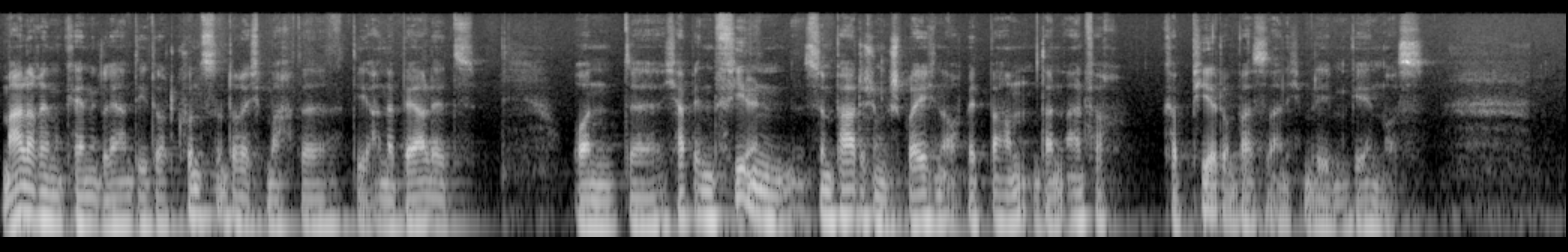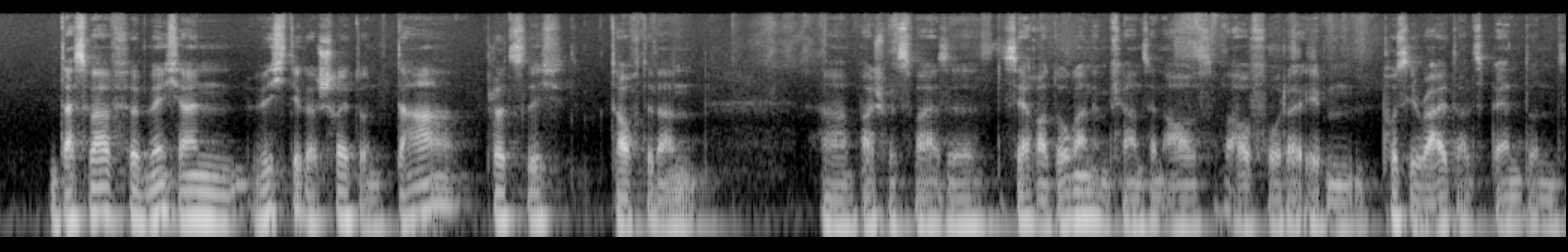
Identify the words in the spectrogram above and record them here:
Malerin kennengelernt, die dort Kunstunterricht machte, die Anne Berlitz. Und äh, ich habe in vielen sympathischen Gesprächen auch mit Beamten dann einfach kapiert, um was es eigentlich im Leben gehen muss. Das war für mich ein wichtiger Schritt. Und da plötzlich tauchte dann äh, beispielsweise Sarah Dogan im Fernsehen aus, auf oder eben Pussy Riot als Band. Und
